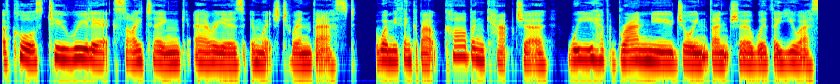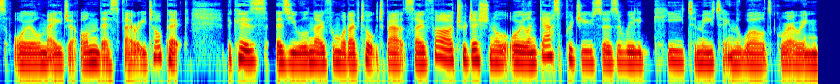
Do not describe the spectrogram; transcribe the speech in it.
Of course, two really exciting areas in which to invest. When we think about carbon capture, we have a brand new joint venture with a US oil major on this very topic. Because, as you will know from what I've talked about so far, traditional oil and gas producers are really key to meeting the world's growing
